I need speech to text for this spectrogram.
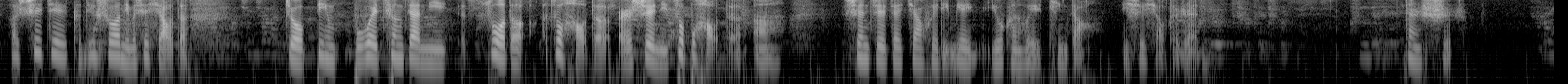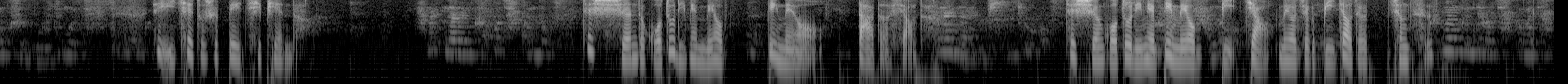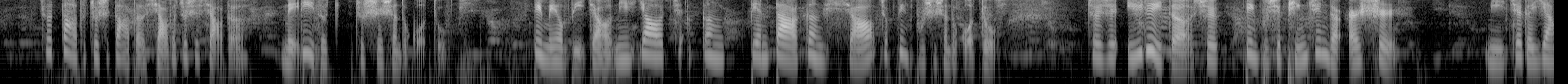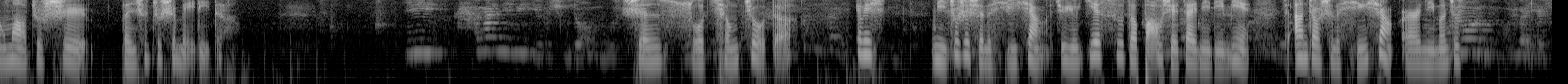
呃，世界肯定说你们是小的，就并不会称赞你做的做好的，而是你做不好的啊。甚至在教会里面有可能会听到你是小的人。但是，这一切都是被欺骗的。在神的国度里面，没有，并没有大的、小的。在神国度里面，并没有比较，没有这个比较这个生词。就大的就是大的，小的就是小的，美丽的就是神的国度，并没有比较。你要更变大、更小，就并不是神的国度。就是一律的，是并不是平均的，而是你这个样貌就是本身就是美丽的。神所成就的，因为你就是神的形象，就有耶稣的宝血在你里面，就按照神的形象而你们就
